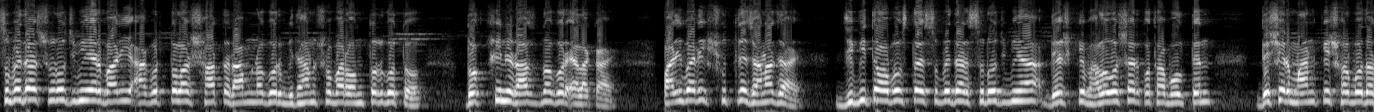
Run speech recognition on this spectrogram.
সুবেদার সুরজ মিয়ার বাড়ি আগরতলার সাত রামনগর বিধানসভার অন্তর্গত দক্ষিণ রাজনগর এলাকায়। পারিবারিক সূত্রে জানা যায়, জীবিত অবস্থায় সুবেদার সুরজ মিয়া দেশকে ভালোবাসার কথা বলতেন, দেশের মানকে সর্বদা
